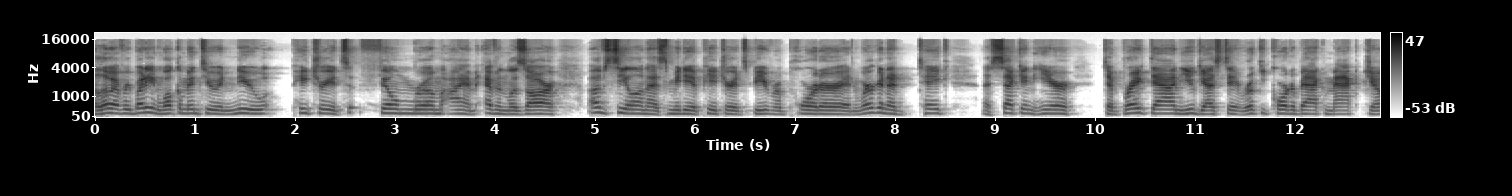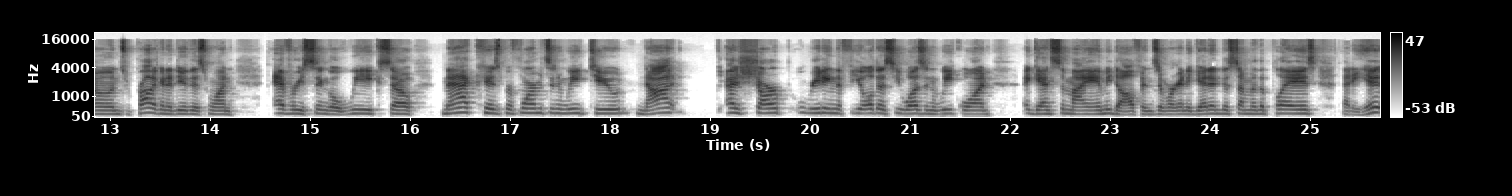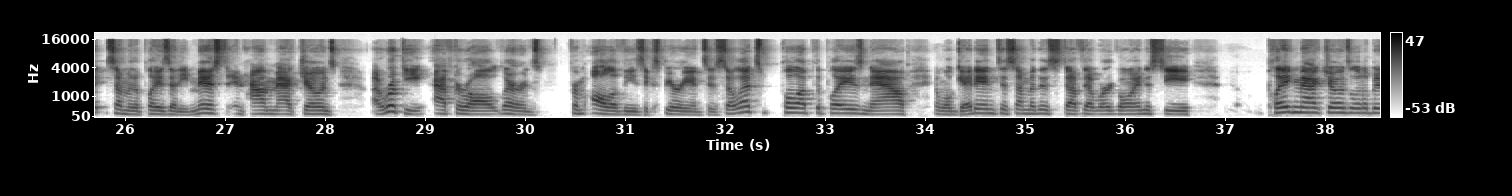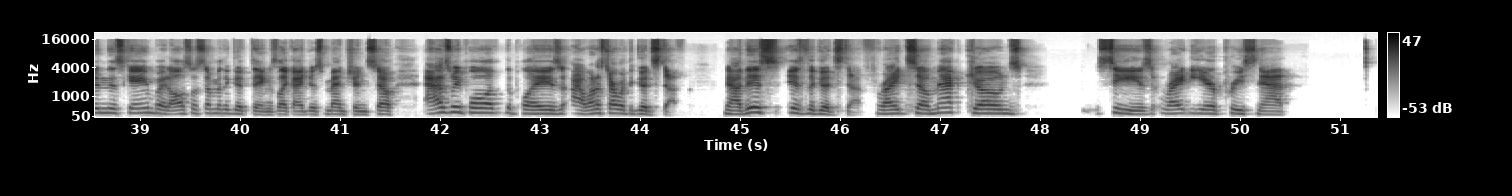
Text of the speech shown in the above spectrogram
Hello, everybody, and welcome into a new Patriots film room. I am Evan Lazar of CLNS Media Patriots beat reporter, and we're going to take a second here to break down, you guessed it, rookie quarterback Mac Jones. We're probably going to do this one every single week. So, Mac, his performance in week two, not as sharp reading the field as he was in week one against the Miami Dolphins. And we're going to get into some of the plays that he hit, some of the plays that he missed, and how Mac Jones a rookie, after all, learns from all of these experiences. So let's pull up the plays now and we'll get into some of this stuff that we're going to see plaguing Mac Jones a little bit in this game, but also some of the good things, like I just mentioned. So as we pull up the plays, I want to start with the good stuff. Now, this is the good stuff, right? So Mac Jones sees right here pre snap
